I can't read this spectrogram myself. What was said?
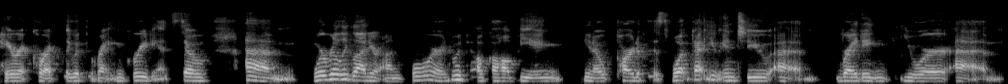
pair it correctly with the right ingredients. So um, we're really glad you're on board with alcohol being, you know, part of this. What got you into um, writing your um,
